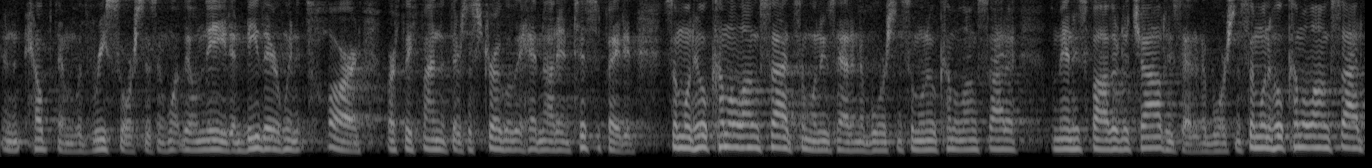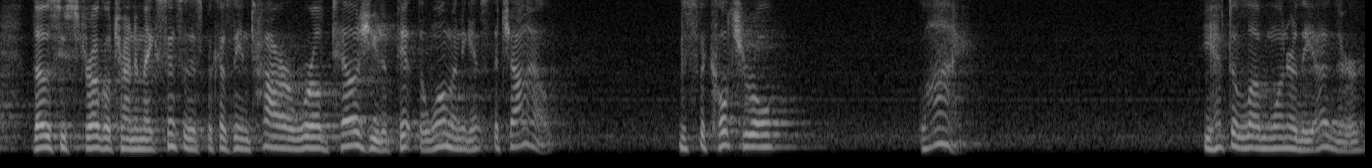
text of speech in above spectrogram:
and help them with resources and what they'll need and be there when it's hard or if they find that there's a struggle they had not anticipated. Someone who'll come alongside someone who's had an abortion, someone who'll come alongside a, a man who's fathered a child who's had an abortion, someone who'll come alongside those who struggle trying to make sense of this because the entire world tells you to pit the woman against the child. It's the cultural lie. You have to love one or the other.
